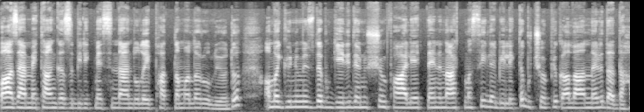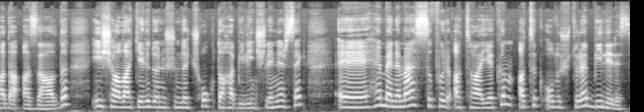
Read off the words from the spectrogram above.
Bazen metan gazı birikmesinden dolayı patlamalar oluyordu. Ama günümüzde bu geri dönüşüm faaliyetlerinin artmasıyla birlikte bu çöplük alanları da daha da azaldı. İnşallah geri dönüşümde çok daha bilinçlenirsek eee, hemen hemen sıfır atağa yakın atık oluşturabiliriz.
